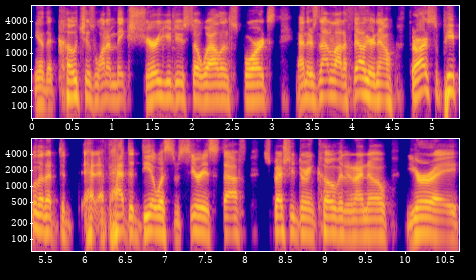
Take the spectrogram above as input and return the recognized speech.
You know, the coaches want to make sure you do so well in sports, and there's not a lot of failure. Now, there are some people that have, to, have had to deal with some serious stuff, especially during COVID. And I know you're a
